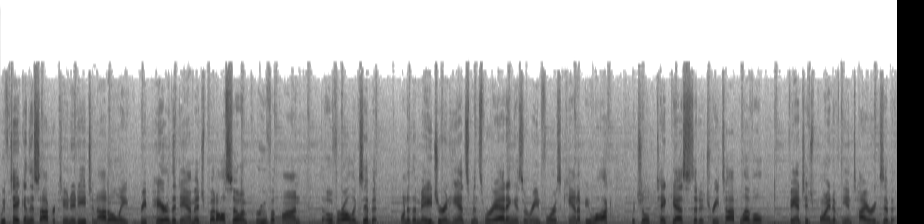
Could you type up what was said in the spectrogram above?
we've taken this opportunity to not only repair the damage, but also improve upon the overall exhibit. One of the major enhancements we're adding is a rainforest canopy walk, which will take guests at a treetop level vantage point of the entire exhibit.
